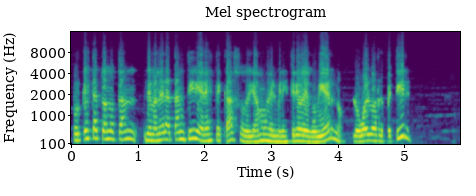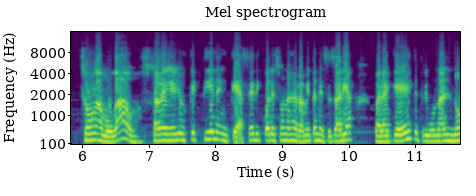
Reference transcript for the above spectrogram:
¿Por qué está actuando tan, de manera tan tibia en este caso, digamos, el Ministerio de Gobierno? Lo vuelvo a repetir son abogados, saben ellos qué tienen que hacer y cuáles son las herramientas necesarias para que este tribunal no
